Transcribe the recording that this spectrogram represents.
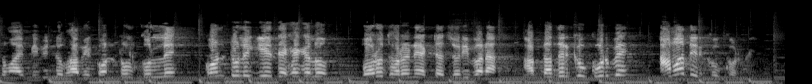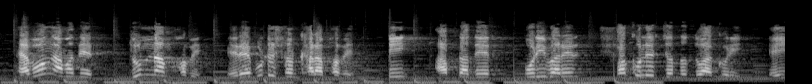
সময় বিভিন্ন ভাবে কন্ট্রোল করলে কন্ট্রোলে গিয়ে দেখা গেল বড় ধরনের একটা জরিমানা আপনাদেরকেও করবে, আমাদেরকেও করবে এবং আমাদের দুর্নাম হবে রেপুটেশন খারাপ হবে। আপনাদের পরিবারের সকলের জন্য দোয়া করি, এই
